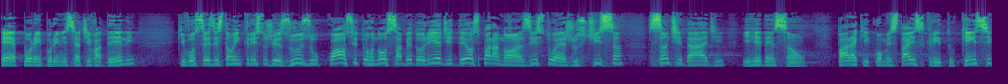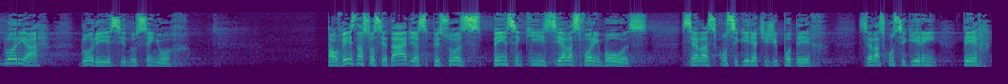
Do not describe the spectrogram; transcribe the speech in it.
É, porém, por iniciativa dele, que vocês estão em Cristo Jesus, o qual se tornou sabedoria de Deus para nós, isto é, justiça, santidade e redenção, para que, como está escrito, quem se gloriar, glorie-se no Senhor. Talvez na sociedade as pessoas pensem que se elas forem boas, se elas conseguirem atingir poder, se elas conseguirem ter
